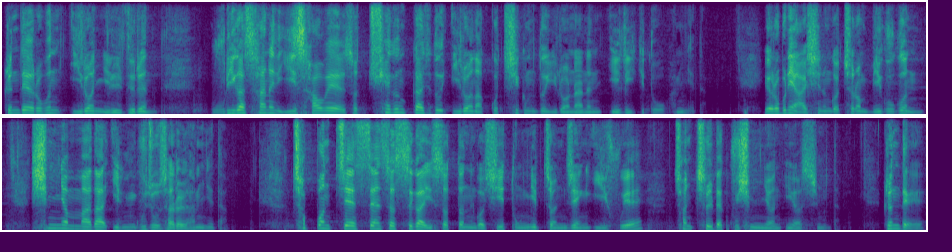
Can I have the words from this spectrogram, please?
그런데 여러분, 이런 일들은 우리가 사는 이 사회에서 최근까지도 일어났고 지금도 일어나는 일이기도 합니다. 여러분이 아시는 것처럼 미국은 10년마다 인구 조사를 합니다. 첫 번째 센서스가 있었던 것이 독립 전쟁 이후에 1790년이었습니다. 그런데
